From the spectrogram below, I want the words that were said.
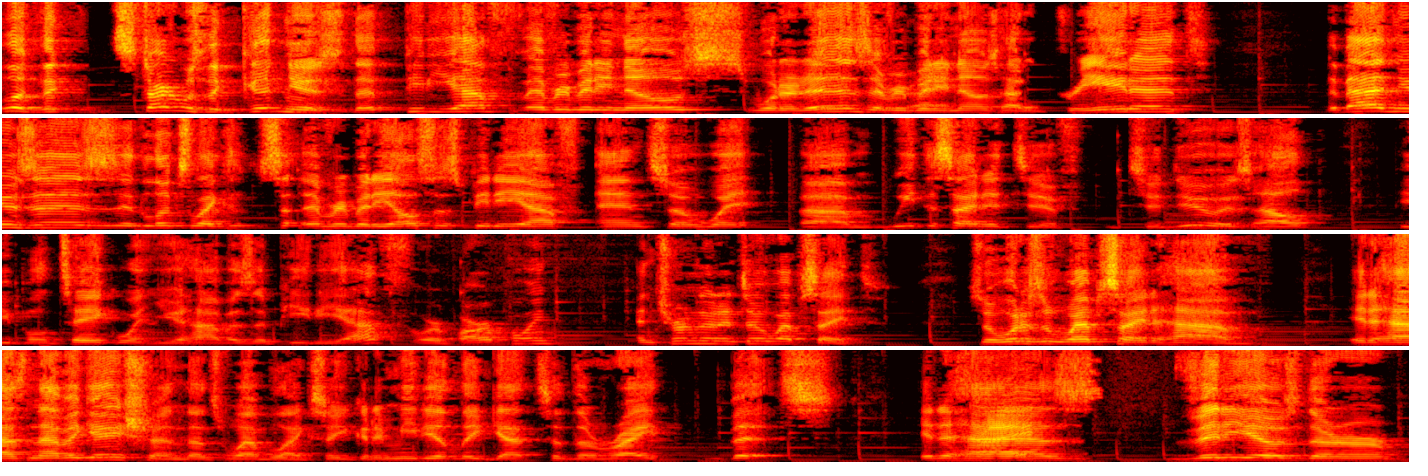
look, the start was the good news. The PDF, everybody knows what it is. Everybody right. knows how to create it. The bad news is it looks like everybody else's PDF, and so what um, we decided to to do is help people take what you have as a PDF or a PowerPoint and turn it into a website. So what does a website have? It has navigation that's web-like, so you could immediately get to the right bits. It has right. videos that are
